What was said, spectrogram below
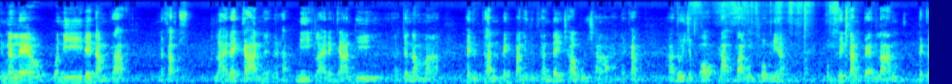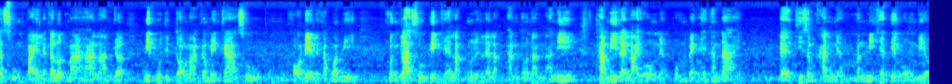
ดังนั้นแล้ววันนี้ได้นำพระนะครับหลายรายการเนี่ยนะครับ มีอีกหลายรายการที่จะนำมาให้ทุกท่านแบ่งปันให้ทุกท่านได้เช่าบูชานะครับโดยเฉพาะพระบางขุนพรหมเนี่ยผมเคยตั้ง 8 ล้าน แต่ก็สูงไปแล้วก็ลดมา 5 ล้านก็มีผู้ติดต่อมาก็ไม่กล้าสู้ ผมขอเรียนเลยครับว่ามี คนกล้าสู้เพียงแค่หลักหมื่นและหลักพันเท่านั้น อันนี้ถ้ามีหลาย ๆ องค์เนี่ยผมแบ่งให้ท่านได้ แต่ที่สำคัญเนี่ยมันมีแค่เพียงองค์เดียว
